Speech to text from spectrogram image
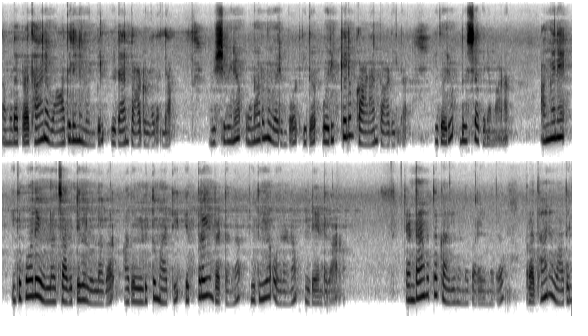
നമ്മുടെ പ്രധാന വാതിലിന് മുൻപിൽ ഇടാൻ പാടുള്ളതല്ല. വിഷുവിന് ഉണർന്നു വരുമ്പോൾ ഇത് ഒരിക്കലും കാണാൻ പാടില്ല. ഇതൊരു ദുശകുനമാണ്. അങ്ങനെ ഇതുപോലെയുള്ള ചവിട്ടികളുള്ളവർ അത് എടുത്തു മാറ്റി എത്രയും പെട്ടെന്ന് പുതിയ ഒരെണ്ണം ഇടേണ്ടതാണ്. രണ്ടാമത്തെ കാര്യം എന്ന് പറയുന്നത് പ്രധാന വാതിൽ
